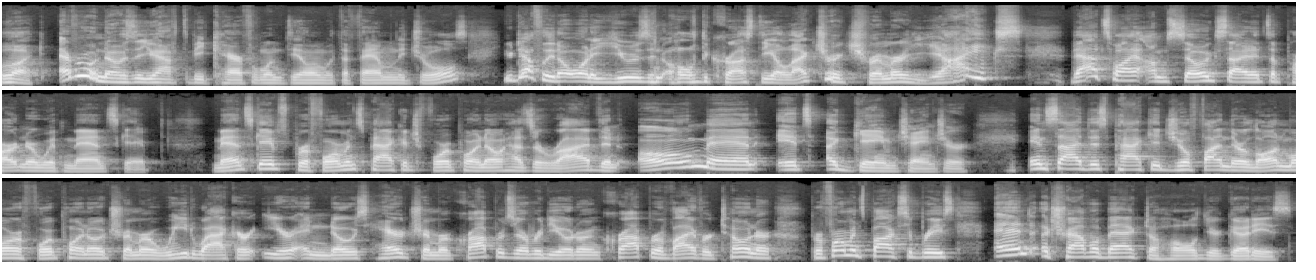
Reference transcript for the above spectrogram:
Look, everyone knows that you have to be careful when dealing with the family jewels. You definitely don't want to use an old crusty electric trimmer. Yikes! That's why I'm so excited to partner with Manscaped. Manscaped's Performance Package 4.0 has arrived, and oh man, it's a game changer. Inside this package, you'll find their Lawnmower 4.0 trimmer, Weed Whacker, ear and nose hair trimmer, Crop Preserver deodorant, Crop Reviver toner, Performance Boxer briefs, and a travel bag to hold your goodies.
